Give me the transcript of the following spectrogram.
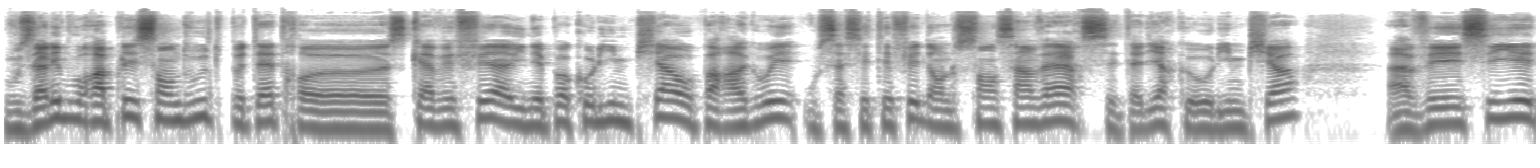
vous allez vous rappeler sans doute peut-être, heu, ce qu'avait fait à une époque Olimpia au Paraguay où ça s'était fait dans le sens inverse. C'est-à-dire qu'Olimpia avait essayé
